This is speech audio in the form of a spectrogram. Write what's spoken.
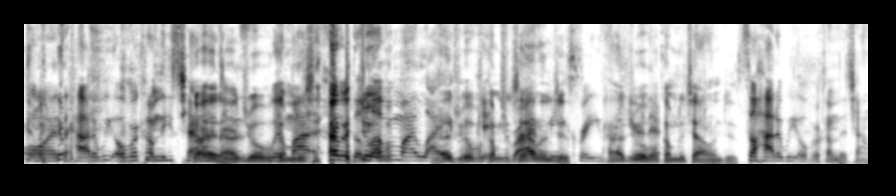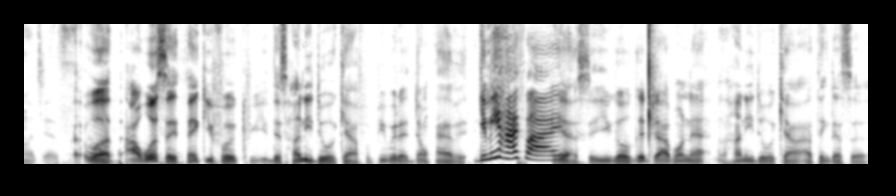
on to how do we overcome these ahead, challenges you with overcome my the, how the love over- of my life who overcome can the drive me challenges? crazy How'd you here, there. overcome the challenges? So how do we overcome the challenges? Uh, well, I will say thank you for cre- this Honeydue account for people that don't have it. Give me a high five. Yes, there you go. Good job on that Honeydue account. I think that's a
